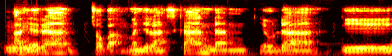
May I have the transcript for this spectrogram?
Hmm. akhirnya coba menjelaskan dan ya udah di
